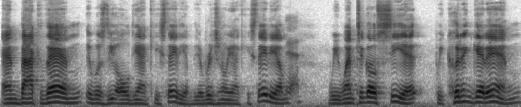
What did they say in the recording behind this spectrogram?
And back then, it was the old Yankee Stadium, the original Yankee Stadium. Yeah. We went to go see it. We couldn't get in,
